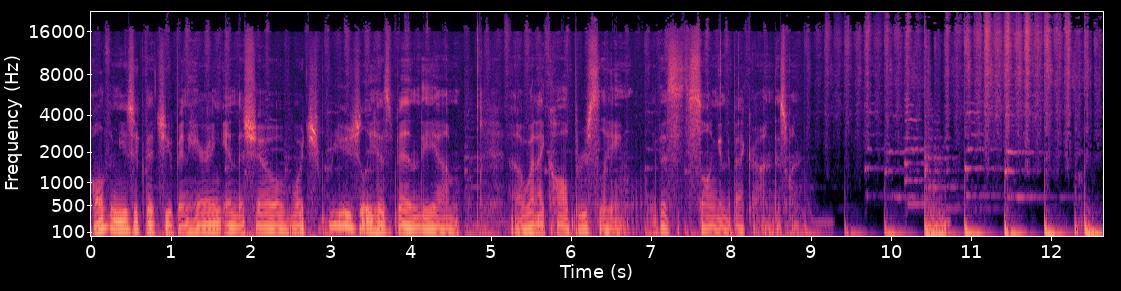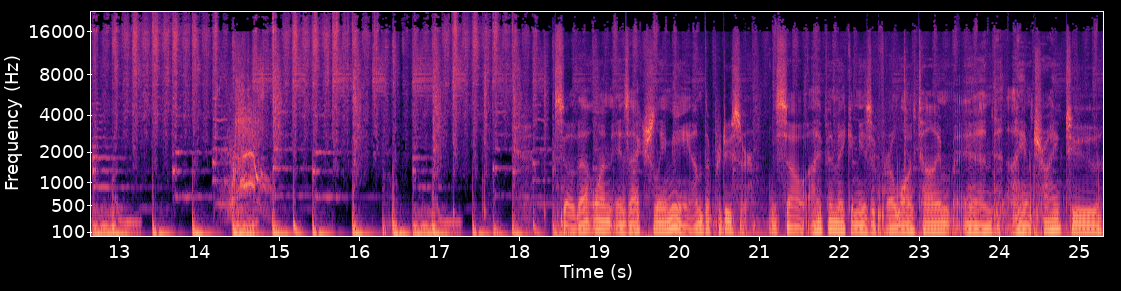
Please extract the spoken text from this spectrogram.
all the music that you've been hearing in the show, which usually has been the um, uh, what I call Bruce Lee. This is the song in the background. This one. So that one is actually me. I'm the producer. So I've been making music for a long time and I am trying to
